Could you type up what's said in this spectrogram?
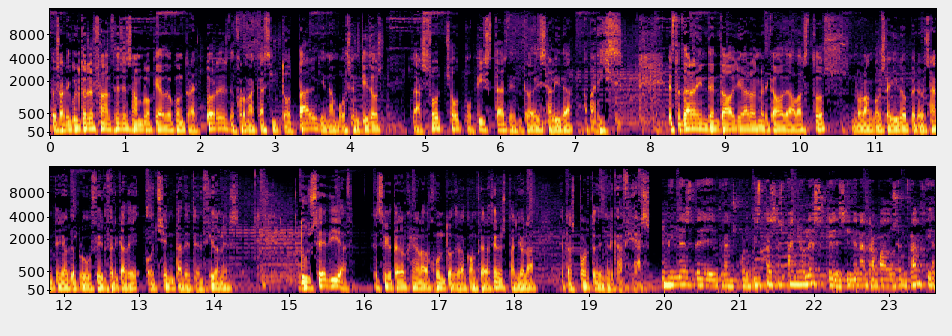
Los agricultores franceses han bloqueado con tractores de forma casi total y en ambos sentidos las ocho autopistas de entrada y salida a París. Esta tarde han intentado llegar al mercado de abastos, no lo han conseguido, pero se han tenido que producir cerca de 80 detenciones. Dulce Díaz es secretario general adjunto de la Confederación Española de Transporte de Mercancías. Miles de transportistas españoles que siguen atrapados en Francia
